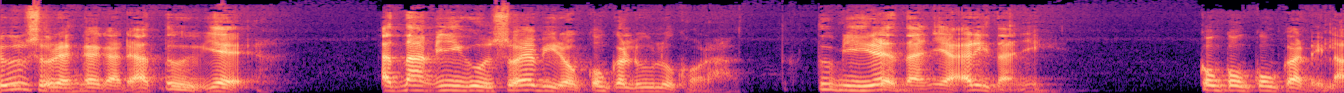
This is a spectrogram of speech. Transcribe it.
လူးဆိုတဲ့ငှက်ကဒါသူ့ရဲ့ အတန်မြည်ကိုဆွဲပြီးတော့ကုတ်ကလူးလို့ခေါ်တာသူမြည်တဲ့အတန်ကြီးကအဲ့ဒီတန်ကြီးကုတ်ကုတ်ကုတ်ကနေလာ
